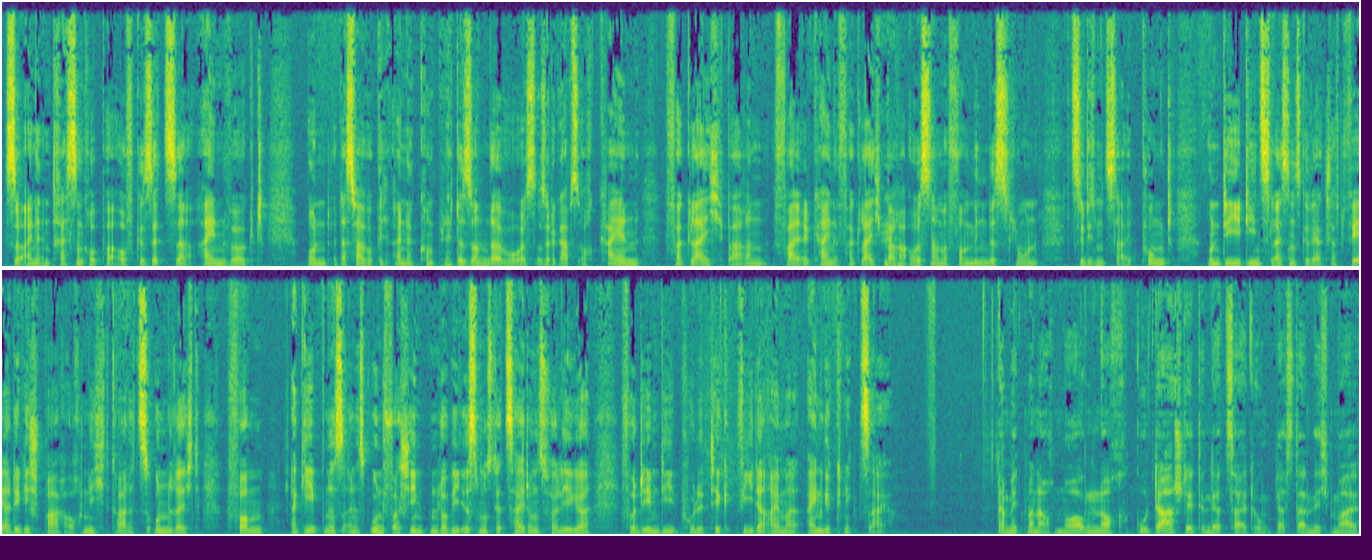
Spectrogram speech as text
so eine Interessengruppe auf Gesetze einwirkt und das war wirklich eine komplette Sonderwurst. Also da gab es auch keinen vergleichbaren Fall, keine vergleichbare mhm. Ausnahme vom Mindestlohn zu diesem Zeitpunkt. Und die Dienstleistungsgewerkschaft Verdi, die sprach auch nicht gerade zu Unrecht vom Ergebnis eines unverschämten Lobbyismus der Zeitungsverleger, vor dem die Politik wieder einmal eingeknickt sei damit man auch morgen noch gut dasteht in der Zeitung, dass dann nicht mal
